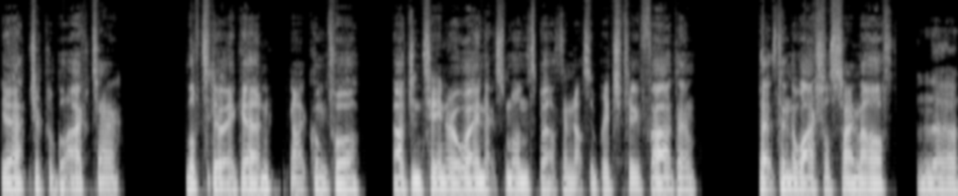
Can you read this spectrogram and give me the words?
Yeah, trip of a lifetime. Love to do it again. I come for Argentina away next month, but I think that's a bridge too far. Don't don't think the wife will sign that off. No,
